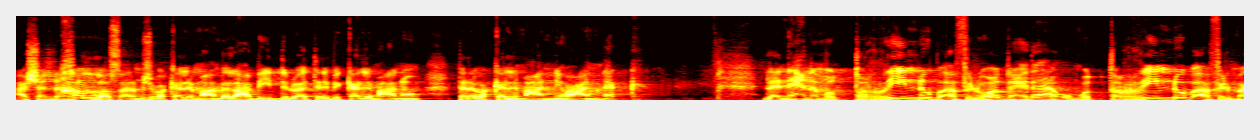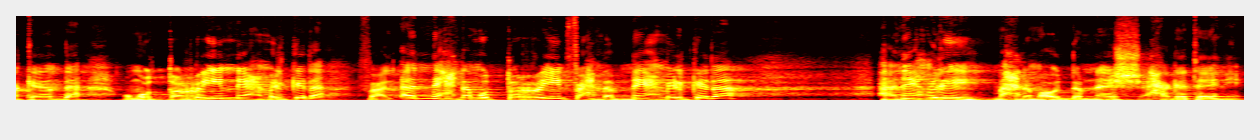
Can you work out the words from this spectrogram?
عشان نخلص. أنا مش بتكلم عن العبيد دلوقتي اللي بيتكلم عنهم ده أنا بتكلم عني وعنك. لأن إحنا مضطرين نبقى في الوضع ده ومضطرين نبقى في المكان ده ومضطرين نعمل كده. فلان إحنا مضطرين فاحنا بنعمل كده هنعمل إيه؟ ما إحنا ما قدامناش حاجة تاني.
